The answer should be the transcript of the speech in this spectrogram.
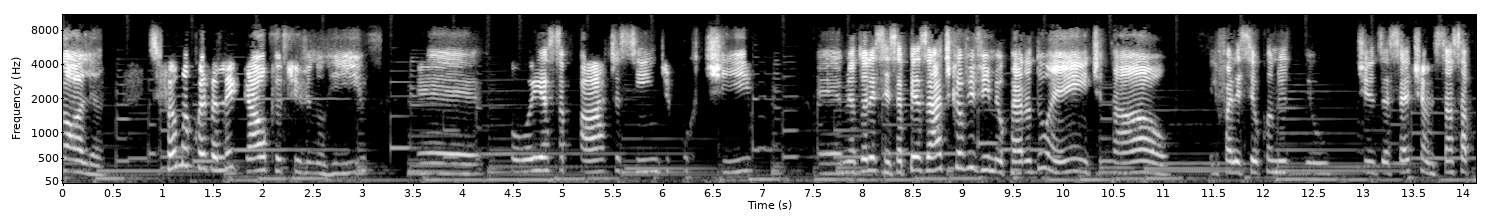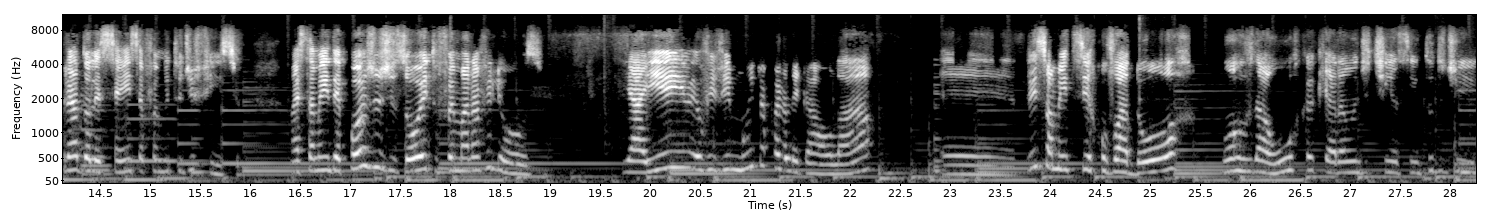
olha, se foi uma coisa legal que eu tive no Rio, é, foi essa parte assim de curtir é, minha adolescência. Apesar de que eu vivi, meu pai era doente e tal. Ele faleceu quando eu tinha 17 anos. Então, essa pré-adolescência foi muito difícil. Mas também depois dos 18 foi maravilhoso. E aí eu vivi muita coisa legal lá é, principalmente Circo Voador, Morros da Urca, que era onde tinha assim, tudo de,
